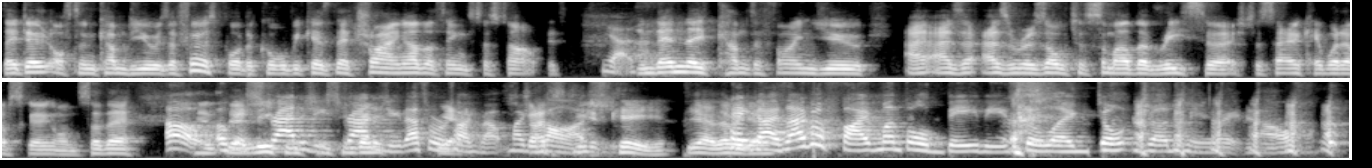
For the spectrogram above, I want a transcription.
They don't often come to you as a first protocol because they're trying other things to start with. Yes. And then they come to find you as a, as a result of some other research to say, okay, what else is going on? So they're oh, they're, okay, they're strategy, strategy. That's what we're talking about. My strategy gosh, is key. Yeah. hey guys, I have a five month old baby, so like, don't judge me right now.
